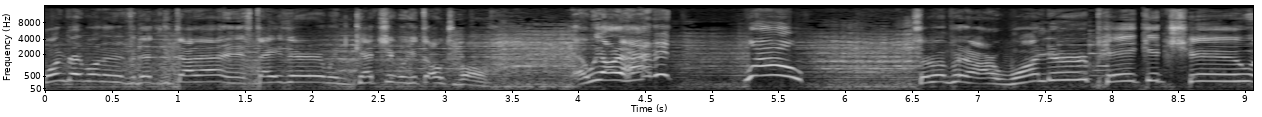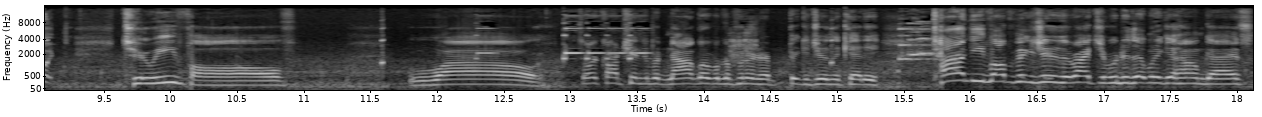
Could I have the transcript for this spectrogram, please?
One great one, and if it doesn't get out of that and it stays there, we can catch it, we get the Ultra Ball. And we already have it? Whoa! So we're gonna put our Wonder Pikachu to evolve. Wow. So I called change, but now we're gonna put in our Pikachu in the kitty. Time to evolve Pikachu to the Raichu. Gonna do that when we get home, guys.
